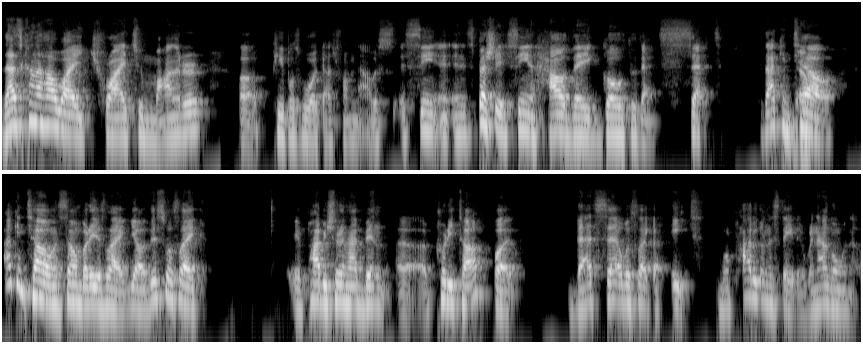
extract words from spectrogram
that's kind of how I try to monitor uh, people's workouts from now. Is, seeing, and especially seeing how they go through that set. Because I can tell, yep. I can tell when somebody is like, yo, this was like, it probably shouldn't have been uh, pretty tough, but that set was like an eight. We're probably going to stay there. We're not going up.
